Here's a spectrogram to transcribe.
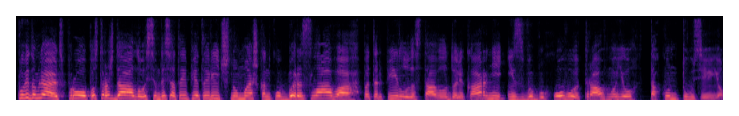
Повідомляють про постраждалу 75-річну мешканку Береслава. Потерпілу доставили до лікарні із вибуховою травмою та контузією.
